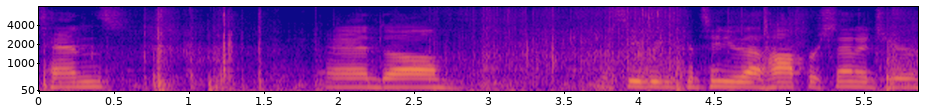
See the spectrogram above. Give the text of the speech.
tens. And um, let's see if we can continue that hot percentage here.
